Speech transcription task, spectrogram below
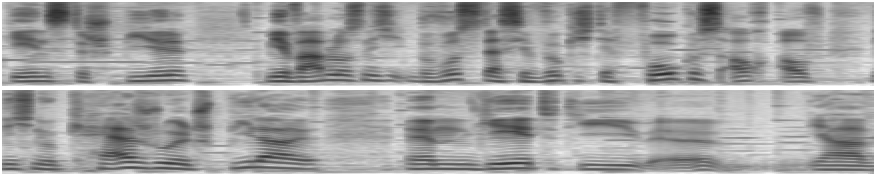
tiefgehendste Spiel. Mir war bloß nicht bewusst, dass hier wirklich der Fokus auch auf nicht nur Casual-Spieler ähm, geht, die äh, ja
